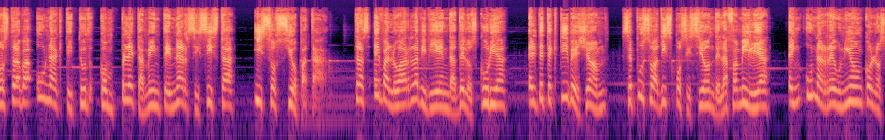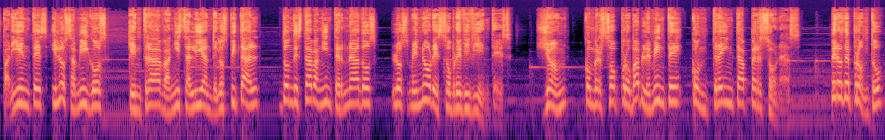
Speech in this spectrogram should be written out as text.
mostraba una actitud completamente narcisista y sociópata. Tras evaluar la vivienda de los Curia, el detective John se puso a disposición de la familia en una reunión con los parientes y los amigos que entraban y salían del hospital donde estaban internados los menores sobrevivientes. John conversó probablemente con 30 personas. Pero de pronto,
